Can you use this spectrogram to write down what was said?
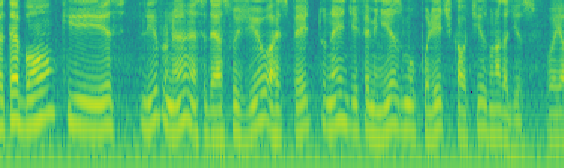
até bom que esse livro, né, essa ideia surgiu a respeito nem de feminismo, política, autismo, nada disso. Foi a,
